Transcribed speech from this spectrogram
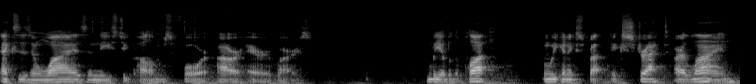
x's and y's and these two columns for our error bars. We'll be able to plot and we can extract our line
